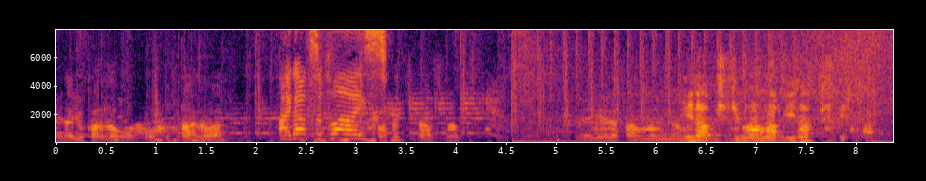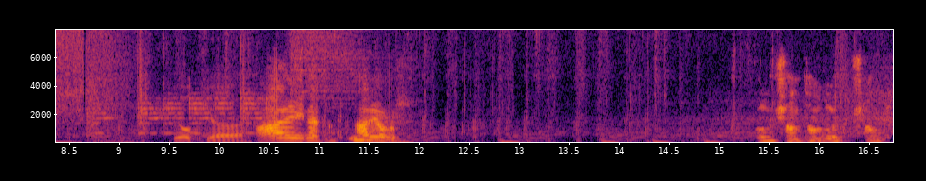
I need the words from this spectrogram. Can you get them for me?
Beyler yukarıda o- 30 tane var. I got supplies. Kafa çıkarsan VG'de sallanıyor. 762 bulan var mı? 762. Yok ya. Aynen. Arıyoruz. Oğlum çantam da yokmuş lan benim.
